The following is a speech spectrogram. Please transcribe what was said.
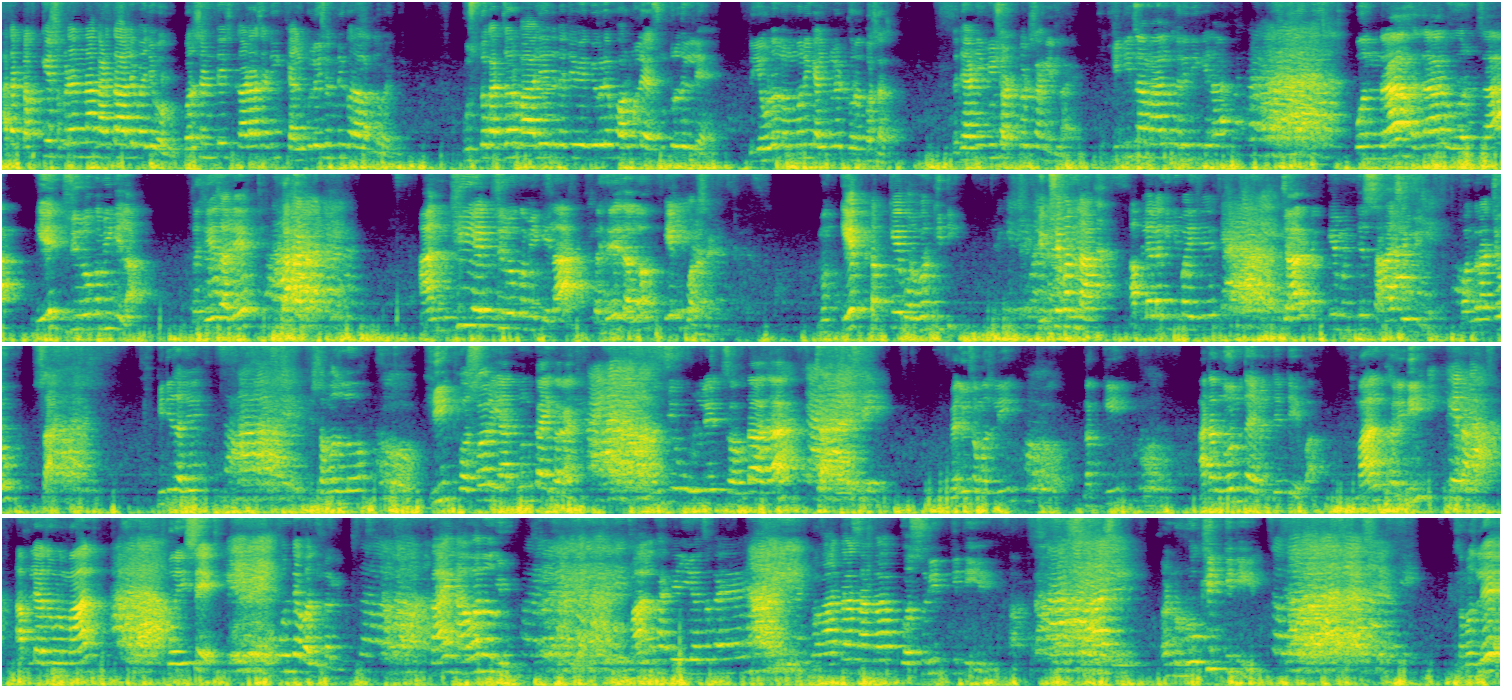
आता टक्के सगळ्यांना काढता आले पाहिजे बघू. पर्सेंटेज काढासाठी कॅल्क्युलेशन नाही करावं लागलं पाहिजे. पुस्तकात जर पाहिले तर त्याचे वेगवेगळे फॉर्म्युले आहे सूत्र दिलेले आहे तर एवढं नंबरही कॅल्क्युलेट करत बसायचं. त्याच्यासाठी मी शॉर्टकट सांगितला आहे. कितीचा माल खरेदी केला? पंधरा हजार वरचा एक झिरो कमी केला. तर हे झाले दहा टक्के. आणखी एक झिरो कमी केला तर हे झालं एक पर्सेंट मग एक टक्के बरोबर किती? एकशे पन्नास. आपल्याला किती पाहिजे? चार टक्के म्हणजे सहाशे वीस. पंधरा चौक साठ. किती झाले? समजलं? ही कसर यातून काय करायची? म्हणजे उरले चौदा हजार व्हॅल्यू समजली? नक्की? आता नोंद काय म्हणते? ते पहा माल खरेदी केला आपल्याजवळ माल पैसे कोणत्या बाजूला घेऊ? काय नावानं घेऊ? माल खाते लिहायचं काय? मग आता सांगा कसरीत किती सहाशे. आणि रोखीत किती येईल समजले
